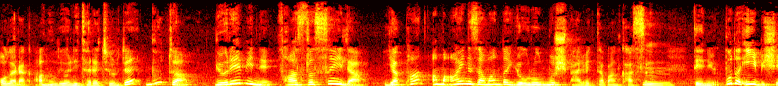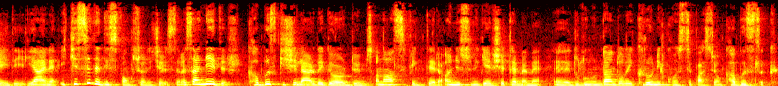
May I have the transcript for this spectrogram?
olarak anılıyor literatürde. Bu da görevini fazlasıyla yapan ama aynı zamanda yorulmuş pelvik taban kası. Hmm deniyor. Bu da iyi bir şey değil. Yani ikisi de disfonksiyon içerisinde. Mesela nedir? Kabız kişilerde gördüğümüz anal sfinkteri, anüsünü gevşetememe e, durumundan dolayı kronik konstipasyon, kabızlık.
